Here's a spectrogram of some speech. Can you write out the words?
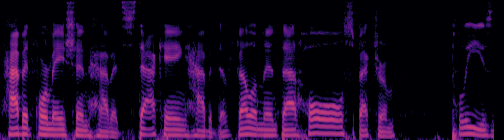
habit formation, habit stacking, habit development, that whole spectrum, please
